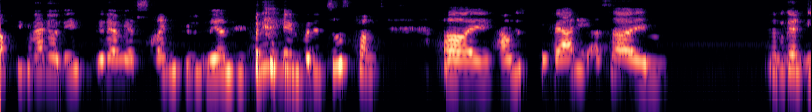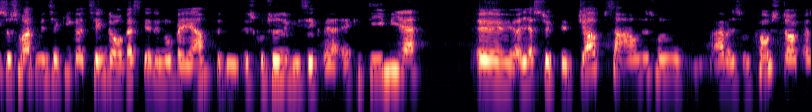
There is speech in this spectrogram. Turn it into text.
op. Det kan være, det var det, det der med at strikken fyldte mere end PhD på det tidspunkt. Og øh, Agnes blev færdig, og så, øh, så begyndte vi så småt, mens jeg gik og tænkte over, hvad skal det nu være? Fordi det skulle tydeligvis ikke være akademia. Øh, og jeg søgte et job, så Agnes hun arbejdede som postdoc og,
